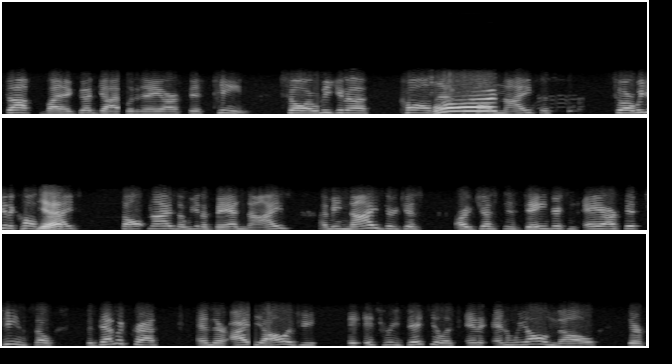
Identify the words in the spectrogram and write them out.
stopped by a good guy with an AR-15. So are we gonna call that call What? knives? So are we gonna call Yes. knives salt knives? Are we gonna ban knives? I mean, knives are just are just as dangerous as AR-15. So the Democrats and their ideology, it, it's ridiculous, and and we all know they're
